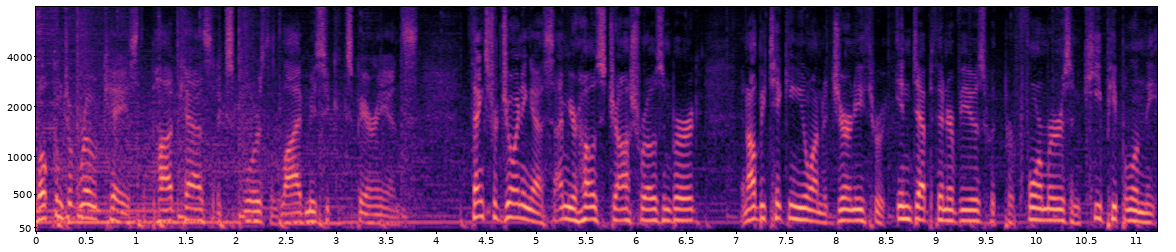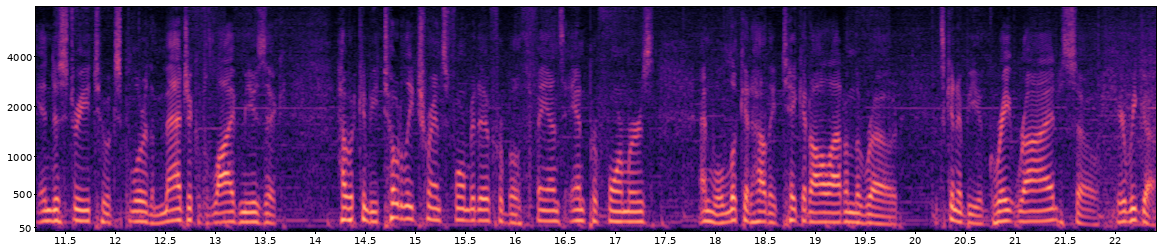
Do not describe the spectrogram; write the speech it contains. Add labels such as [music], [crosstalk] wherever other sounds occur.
Welcome to Roadcase, the podcast that explores the live music experience. Thanks for joining us. I'm your host, Josh Rosenberg, and I'll be taking you on a journey through in depth interviews with performers and key people in the industry to explore the magic of live music, how it can be totally transformative for both fans and performers, and we'll look at how they take it all out on the road. It's going to be a great ride, so here we go.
